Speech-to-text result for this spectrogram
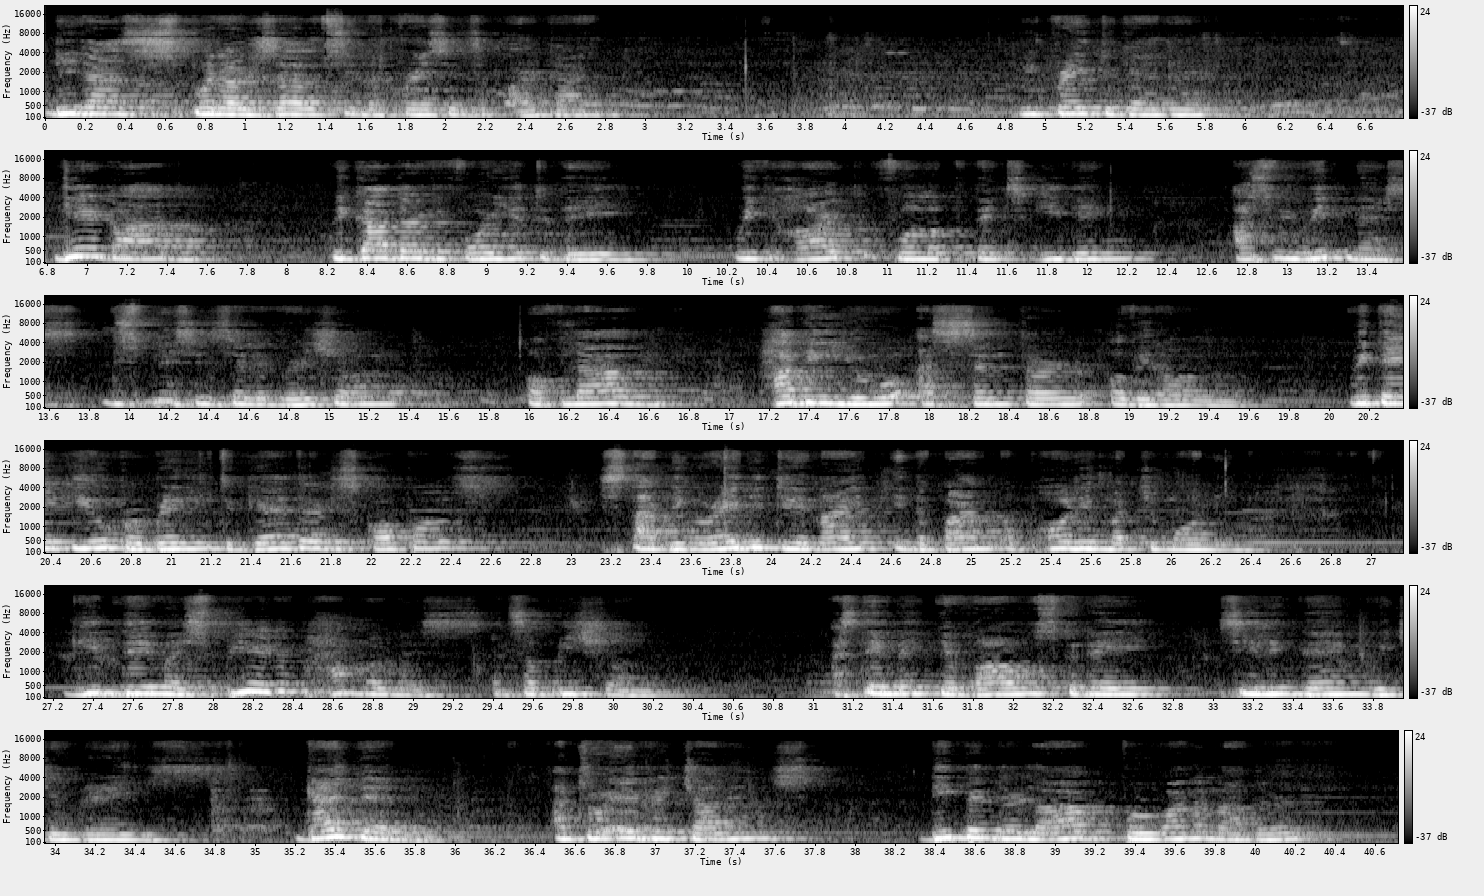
Let us put ourselves in the presence of our God. We pray together. Dear God, we gather before you today with heart full of thanksgiving as we witness this blessed celebration of love, having you as center of it all. We thank you for bringing together these couples, standing ready to unite in the band of holy matrimony. Give them a spirit of humbleness and submission as they make their vows today, sealing them with your grace. Guide them, and through every challenge, deepen their love for one another,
